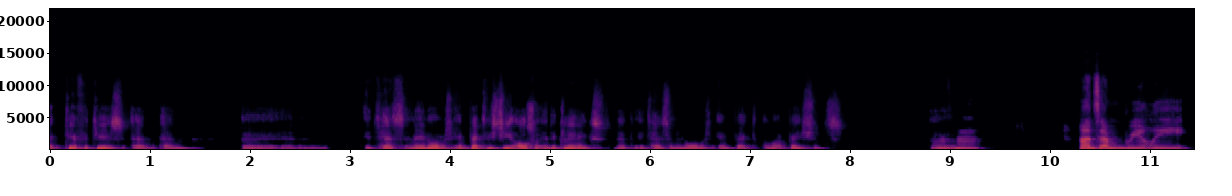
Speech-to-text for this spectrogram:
activities and and uh, it has an enormous impact. We see also in the clinics that it has an enormous impact on our patients. Um, mm-hmm. Hans, I'm really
